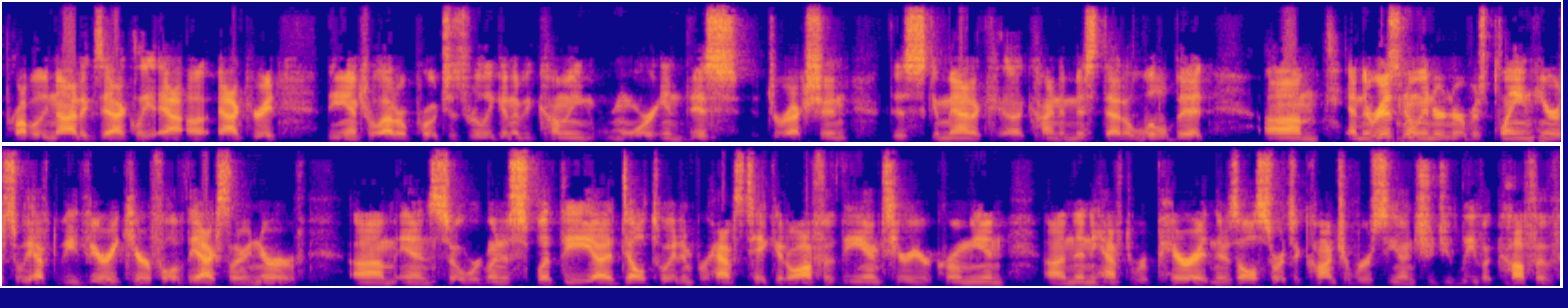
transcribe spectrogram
probably not exactly uh, accurate the anterolateral approach is really going to be coming more in this direction. This schematic uh, kind of missed that a little bit. Um, and there is no internervous plane here, so we have to be very careful of the axillary nerve. Um, and so we're going to split the uh, deltoid and perhaps take it off of the anterior acromion, uh, and then you have to repair it. And there's all sorts of controversy on should you leave a cuff of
